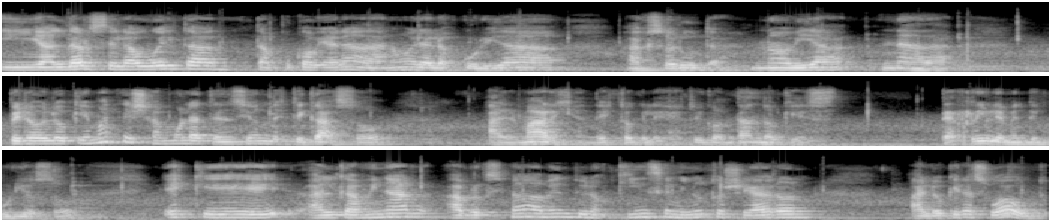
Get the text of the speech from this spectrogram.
Y al darse la vuelta tampoco había nada, ¿no? Era la oscuridad, absoluta, no había nada. Pero lo que más le llamó la atención de este caso, al margen de esto que les estoy contando, que es terriblemente curioso, es que al caminar aproximadamente unos 15 minutos llegaron a lo que era su auto.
